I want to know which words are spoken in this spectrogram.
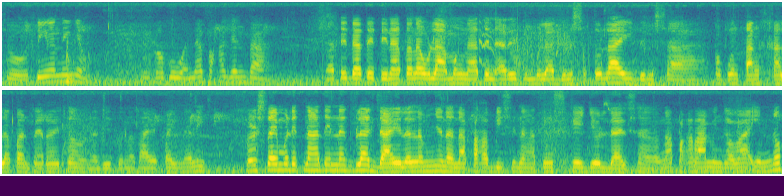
So tingnan ninyo yung kabuuan napakaganda. Dati-dati tinatanaw lamang natin arit mula dun sa tulay, dun sa papuntang Kalapan pero ito nandito na tayo finally. First time ulit natin nag-vlog dahil alam nyo na napaka-busy ng ating schedule dahil sa napakaraming gawain no.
